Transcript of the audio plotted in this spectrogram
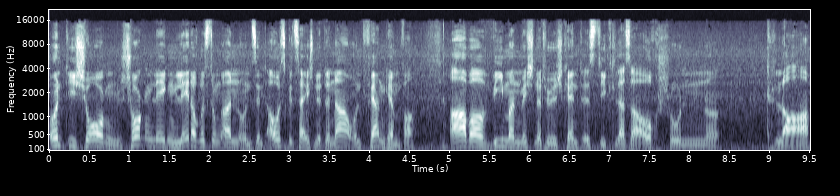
Und die Schurken. Schurken legen Lederrüstung an und sind ausgezeichnete Nah- und Fernkämpfer. Aber wie man mich natürlich kennt, ist die Klasse auch schon äh, klar.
